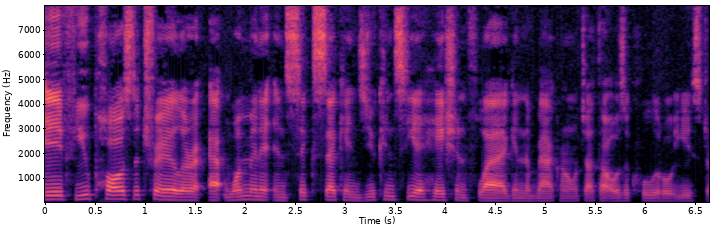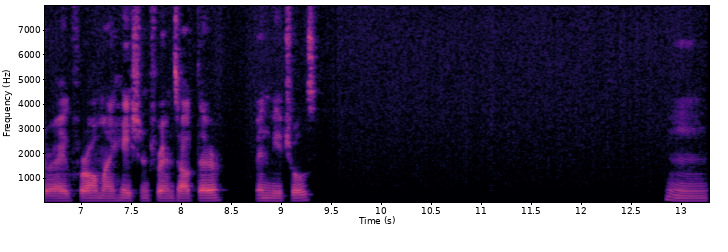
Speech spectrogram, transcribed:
If you pause the trailer at one minute and six seconds, you can see a Haitian flag in the background, which I thought was a cool little Easter egg for all my Haitian friends out there and mutuals. Hmm.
